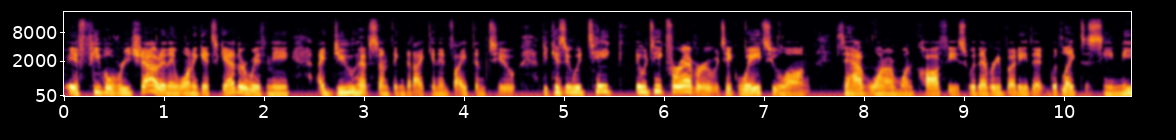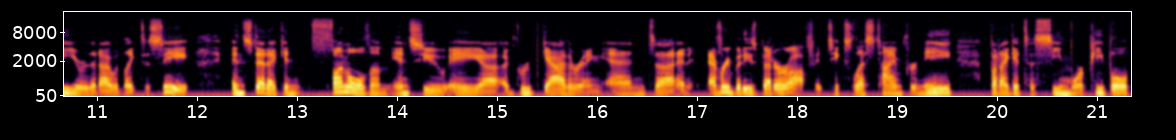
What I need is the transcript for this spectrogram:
if people reach out and they want to get together with me, I do have something that I can invite them to because it would take it would take forever. It would take way too long to have one-on-one coffees with everybody that would like to see me or that I would like to see. Instead, I can funnel them into a, uh, a group gathering, and uh, and everybody's better off. It takes less time for me, but I get to see more people,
